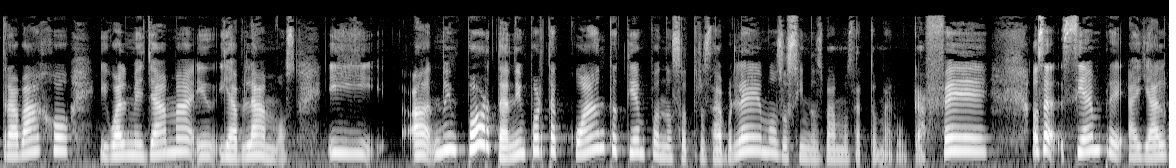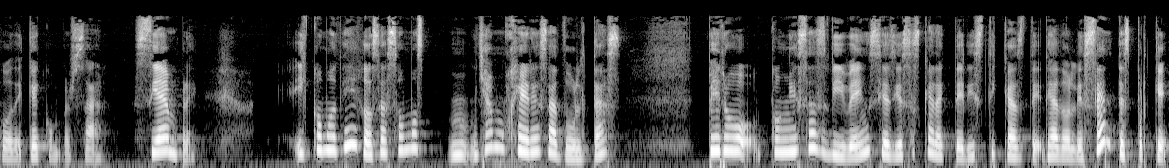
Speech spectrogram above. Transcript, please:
trabajo, igual me llama y, hablamos. Y Uh, no importa, no importa cuánto tiempo nosotros hablemos o si nos vamos a tomar un café. O sea, siempre hay algo de qué conversar, siempre. Y como digo, o sea, somos ya mujeres adultas, pero con esas vivencias y esas características de, adolescentes, porque,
